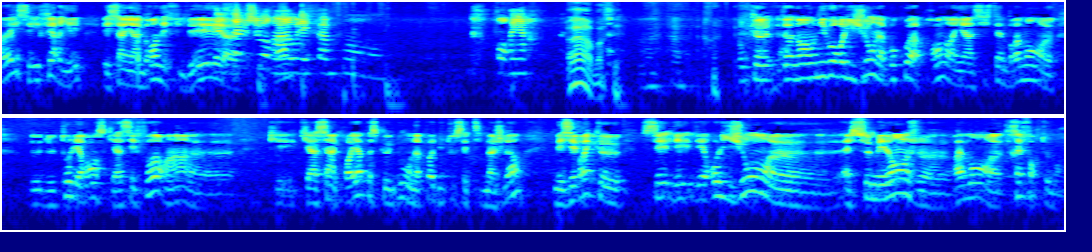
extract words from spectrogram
ouais, c'est férié. Et ça, il y a un grand défilé. C'est le euh, seul jour hein, où les femmes font, font rien. Ah bah c'est. Donc, euh, dans- au niveau religion, on a beaucoup à apprendre. Il y a un système vraiment euh, de, de tolérance qui est assez fort, hein, euh, qui, est, qui est assez incroyable parce que nous, on n'a pas du tout cette image-là. Mais c'est vrai que c'est, les, les religions, euh, elles se mélangent euh, vraiment euh, très fortement.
